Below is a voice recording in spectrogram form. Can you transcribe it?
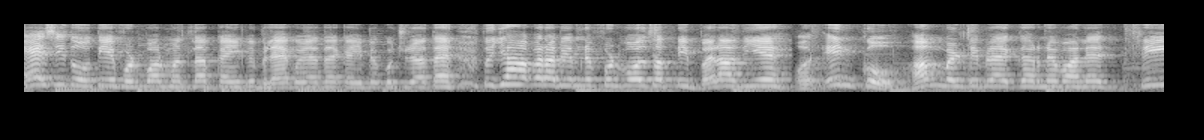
ऐसी तो होती है फुटबॉल मतलब कहीं पे ब्लैक हो जाता है, कहीं पे कुछ हो जाता है। तो यहाँ पर अभी हमने फुटबॉल्स अपनी बना दिए और इनको हम मल्टीप्लाई करने वाले three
